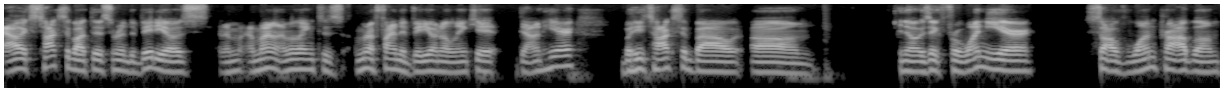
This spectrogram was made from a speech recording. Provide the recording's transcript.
alex talks about this in one of the videos and i'm i'm gonna, I'm gonna link this i'm gonna find the video and i'll link it down here. But he talks about um you know, it's like for one year, solve one problem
